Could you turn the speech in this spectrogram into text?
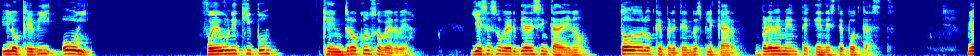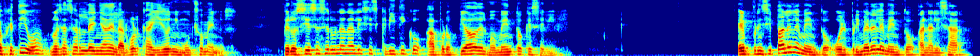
Y lo que vi hoy fue un equipo que entró con soberbia. Y esa soberbia desencadenó todo lo que pretendo explicar brevemente en este podcast. Mi objetivo no es hacer leña del árbol caído ni mucho menos pero sí es hacer un análisis crítico apropiado del momento que se vive. El principal elemento o el primer elemento a analizar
